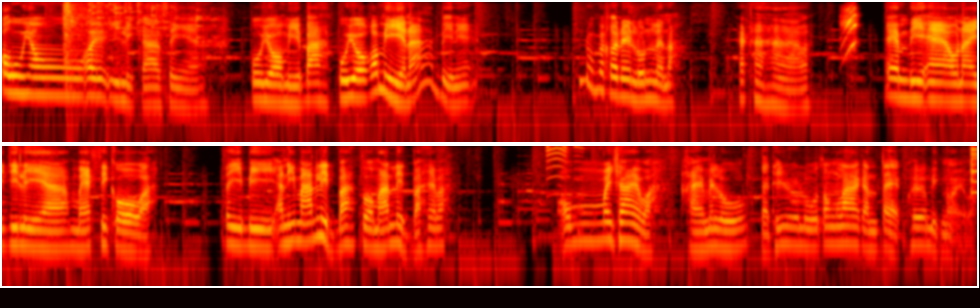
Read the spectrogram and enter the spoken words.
ปูโยเอ้ยอิลิกาเซียปูโยมีปะปูโยก็มีนะปีนี้ ดูไม่ค่อยได้ลุ้นเลยเนาะแค่ฮาๆวะ MDL ไนจีเรีย เม็กซิโกว่ะ CB อันนี้มาดริดปะตัวมาดริดปะใช่ปะโอ้ไม่ใช่ว่ะ ใครไม่รู้ แต่ที่รู้ต้องล่ากันแตกเพิ่มอีกหน่อยว่ะ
